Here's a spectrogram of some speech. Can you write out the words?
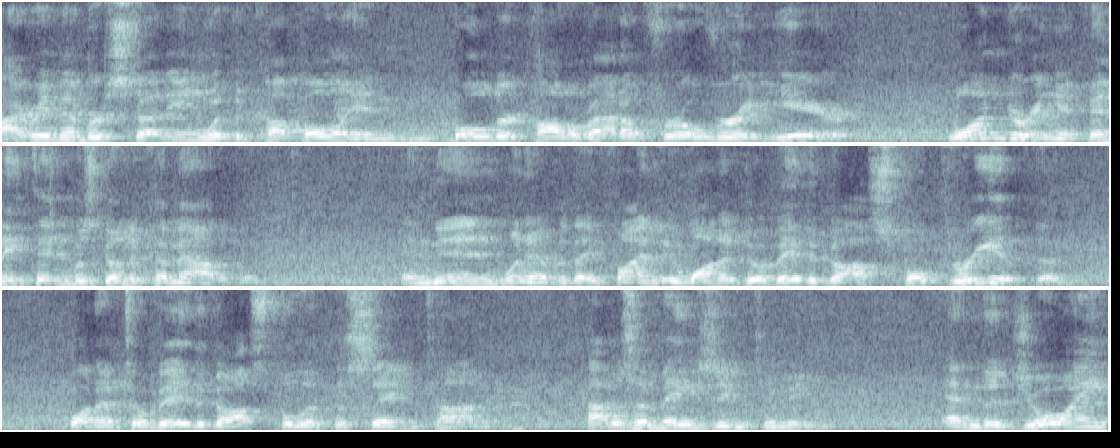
I remember studying with a couple in Boulder, Colorado for over a year, wondering if anything was going to come out of it. And then, whenever they finally wanted to obey the gospel, three of them wanted to obey the gospel at the same time. That was amazing to me. And the joy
